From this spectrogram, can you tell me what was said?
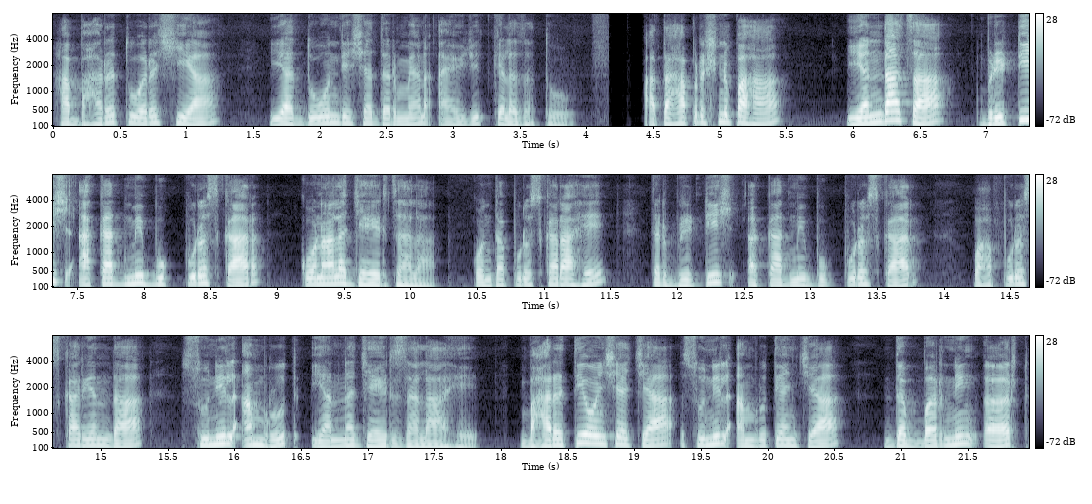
हा भारत व रशिया या दोन देशादरम्यान आयोजित केला जातो. आता हा प्रश्न पहा. यंदाचा ब्रिटिश अकादमी बुक पुरस्कार कोणाला जाहीर झाला? कोणता पुरस्कार आहे? तर ब्रिटिश अकादमी बुक पुरस्कार व हा पुरस्कार यंदा सुनील अमृत यांना जाहीर झाला आहे. भारतीय वंशाच्या सुनील अमृत यांच्या the burning earth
